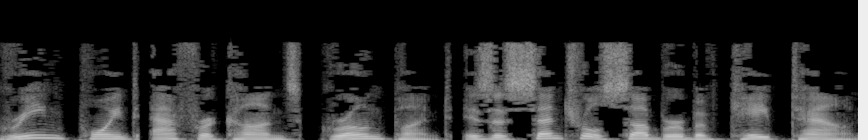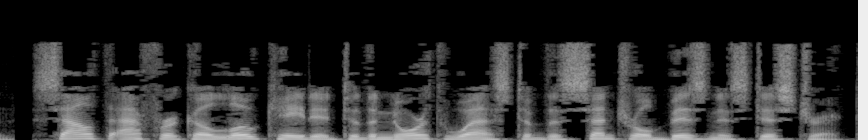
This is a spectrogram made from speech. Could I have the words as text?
Green Point Afrikaans, Groenpunt is a central suburb of Cape Town, South Africa located to the northwest of the central business district.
